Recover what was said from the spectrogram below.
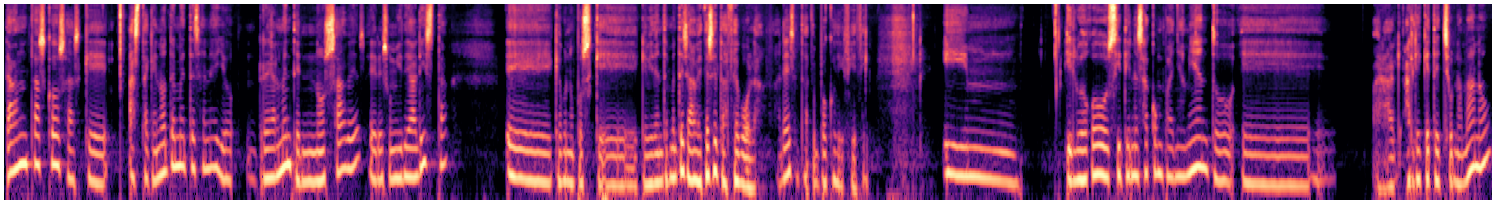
tantas cosas que hasta que no te metes en ello realmente no sabes, eres un idealista, eh, que bueno, pues que, evidentemente a veces se te hace bola, ¿vale? Se te hace un poco difícil. Y, y luego si tienes acompañamiento, alguien que te eche una mano,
